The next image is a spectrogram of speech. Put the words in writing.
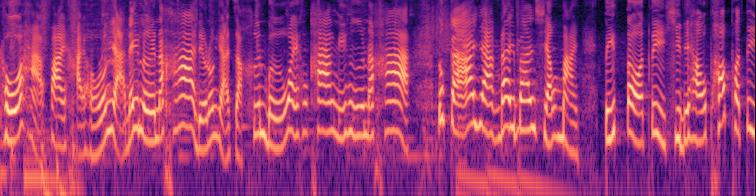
โทรหาฝ่ายขายของน้องหยาได้เลยนะคะ เดี๋ยวน้องหยาจะขึ้นเบอร์ไว้ข้างๆ นี้ฮือนะคะ ลูกค้าอยากได้บ้านเชียงใหม่ ติดต่อตีคิดด้วยเขาพับพอตี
